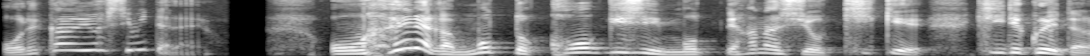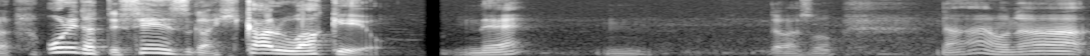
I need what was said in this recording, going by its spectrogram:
俺から言わしてみたらよ。お前らがもっと好奇心持って話を聞け、聞いてくれたら、俺だってセンスが光るわけよ。ね？うん。だからその、なんやろな、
